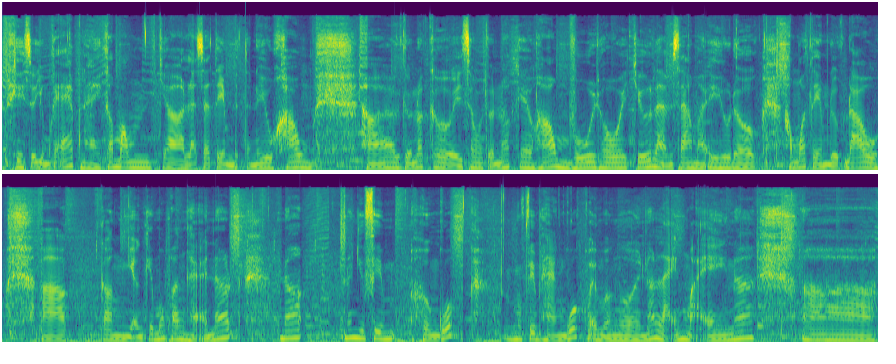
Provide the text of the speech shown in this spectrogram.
khi sử dụng cái app này có mong chờ là sẽ tìm được tình yêu không? À, tụi nó cười xong rồi tụi nó kêu không vui thôi chứ làm sao mà yêu được không có tìm được đâu. Ờ, à, cần những cái mối quan hệ nó nó nó như phim Hàn Quốc phim Hàn Quốc vậy mọi người nó lãng mạn nó uh,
